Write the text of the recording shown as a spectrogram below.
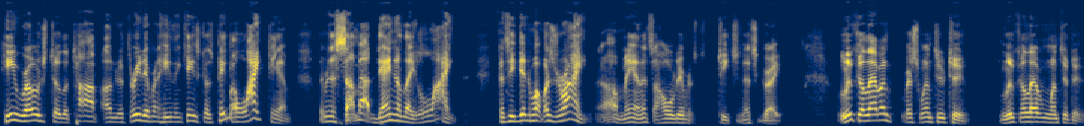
He rose to the top under three different heathen kings because people liked him. There was just something about Daniel they liked because he did what was right. Oh man, that's a whole different teaching. That's great. Luke 11, verse 1 through 2. Luke 11, 1 through 2.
